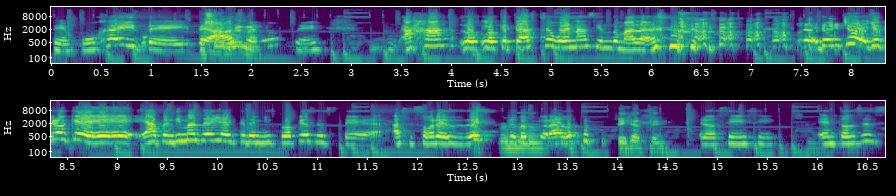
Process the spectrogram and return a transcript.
te empuja y te, y te hace, ¿no? sí. Ajá, lo, lo, que te hace buena siendo mala. de, hecho, yo creo que eh, aprendí más de ella que de mis propios este, asesores de, doctorado. Fíjate. Pero sí, sí. Entonces,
